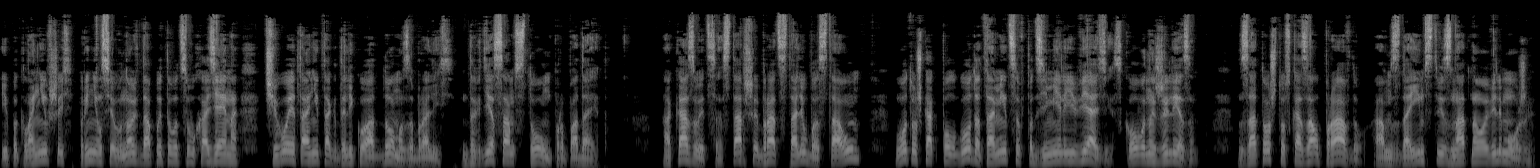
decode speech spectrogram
и, поклонившись, принялся вновь допытываться у хозяина, чего это они так далеко от дома забрались, да где сам Стоум пропадает. Оказывается, старший брат Столюба Стаум вот уж как полгода томится в подземелье вязи, скованной железом, за то, что сказал правду о мздоимстве знатного вельможи,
